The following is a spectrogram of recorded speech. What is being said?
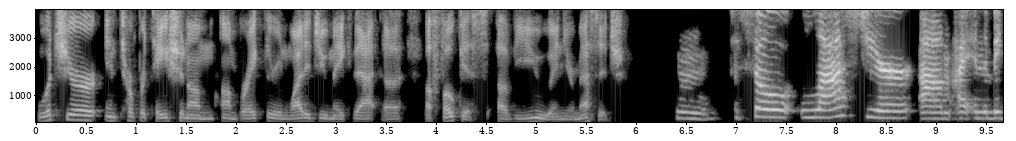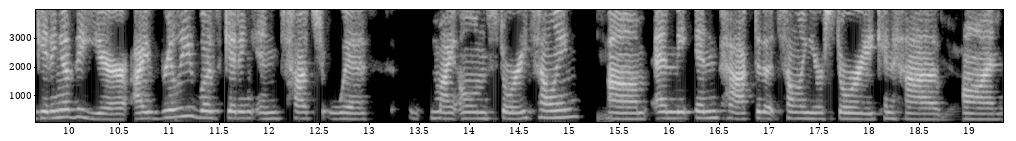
What's your interpretation on, on breakthrough, and why did you make that a, a focus of you and your message? Hmm. So last year, um, I, in the beginning of the year, I really was getting in touch with my own storytelling mm-hmm. um, and the impact that telling your story can have yes. on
